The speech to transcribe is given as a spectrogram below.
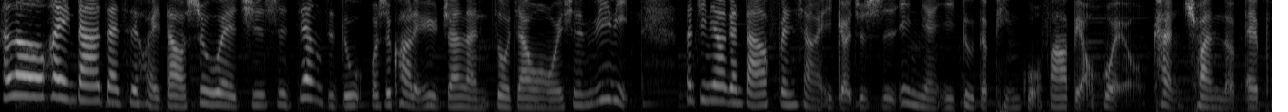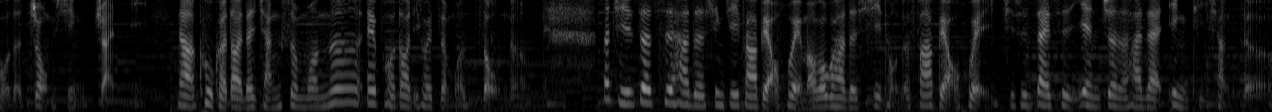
Hello，欢迎大家再次回到数位趋势这样子读，我是跨领域专栏作家王维轩 Vivi。那今天要跟大家分享一个就是一年一度的苹果发表会哦，看穿了 Apple 的重心转移。那库克到底在讲什么呢？Apple 到底会怎么走呢？那其实这次它的新机发表会嘛，包括它的系统的发表会，其实再次验证了它在硬体上的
